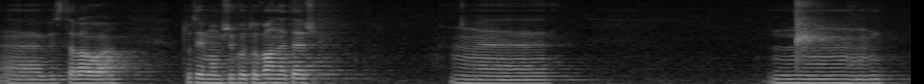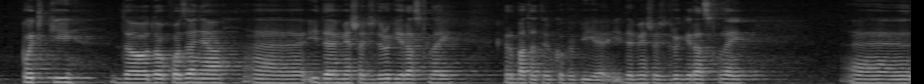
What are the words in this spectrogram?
e, wystawała. Tutaj mam przygotowane też. E, Mm, płytki do, do chłodzenia. E, idę mieszać drugi raz klej. Herbatę tylko wypiję. Idę mieszać drugi raz klej. E,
